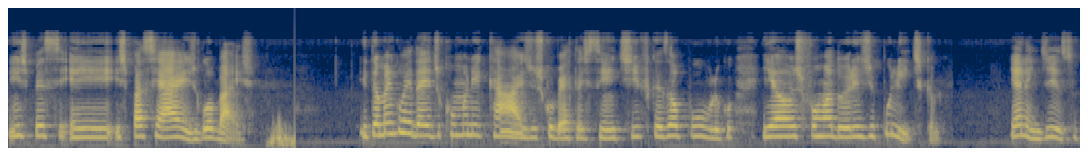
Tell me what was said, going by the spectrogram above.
e, e espaciais globais. E também com a ideia de comunicar as descobertas científicas ao público e aos formadores de política. E além disso,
